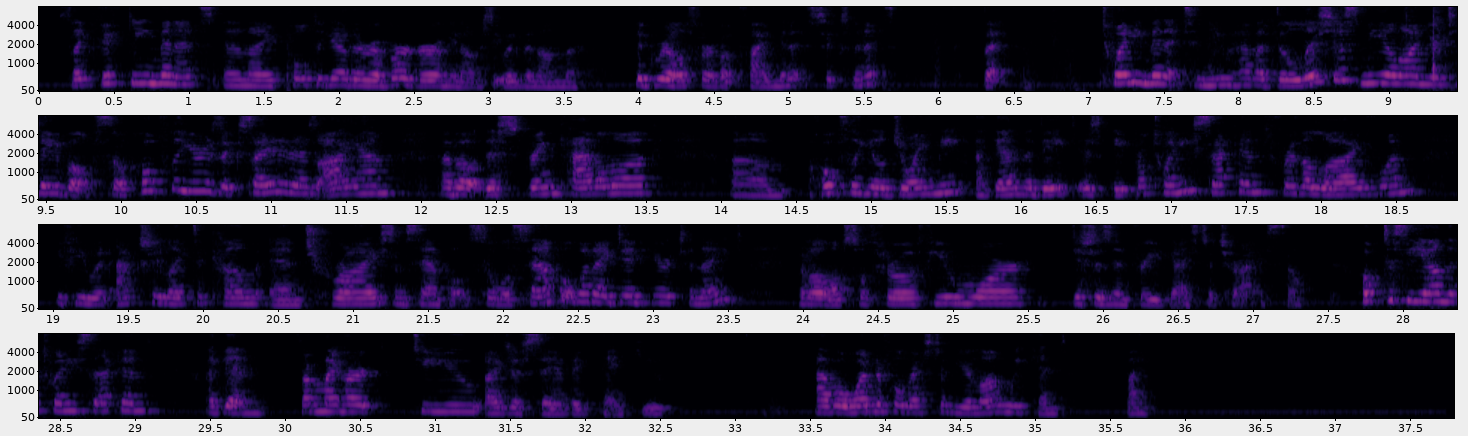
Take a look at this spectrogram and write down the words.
it's like 15 minutes and I pulled together a burger. I mean, obviously it would have been on the, the grill for about five minutes, six minutes, but 20 minutes and you have a delicious meal on your table. So hopefully you're as excited as I am about this spring catalog. Um, hopefully you'll join me. Again, the date is April 22nd for the live one. If you would actually like to come and try some samples. So we'll sample what I did here tonight, but I'll also throw a few more dishes in for you guys to try. So hope to see you on the 22nd. Again, from my heart to you, I just say a big thank you. Have a wonderful rest of your long weekend. Bye.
